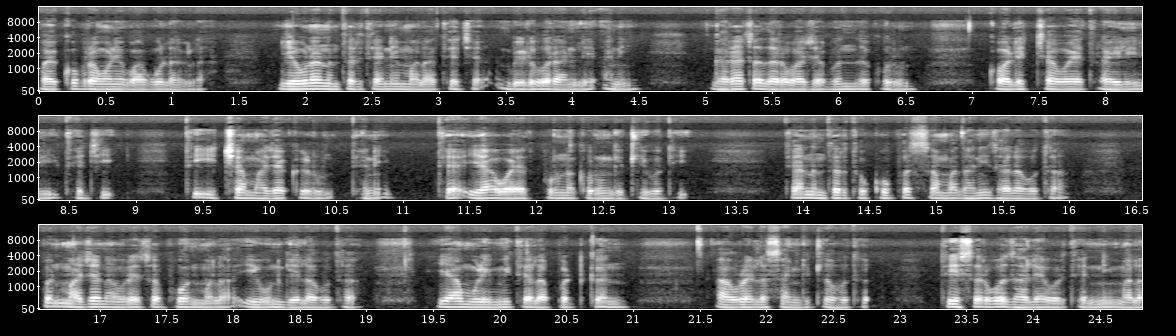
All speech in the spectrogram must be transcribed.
बायकोप्रमाणे वागू लागला. जेवणानंतर त्याने मला त्याच्या बेडवर आणले आणि घराचा दरवाजा बंद करून कॉलेजच्या वयात राहिलेली त्याची ती इच्छा माझ्याकडून त्याने त्या या वयात पूर्ण करून घेतली होती. त्यानंतर तो खूपच समाधानी झाला होता पण माझ्या नवऱ्याचा फोन मला येऊन गेला होता. यामुळे मी त्याला पटकन आवरायला सांगितलं होतं. ते सर्व झाल्यावर त्यांनी मला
